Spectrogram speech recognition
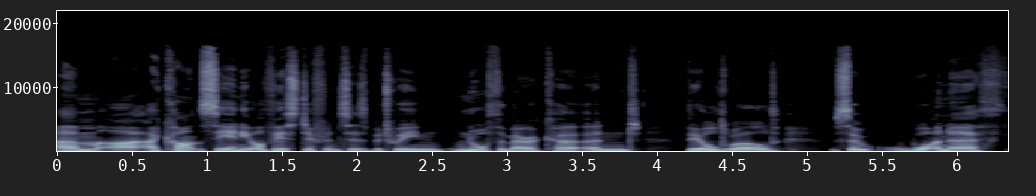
um, I, I can't see any obvious differences between North America and the Old World. So, what on earth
